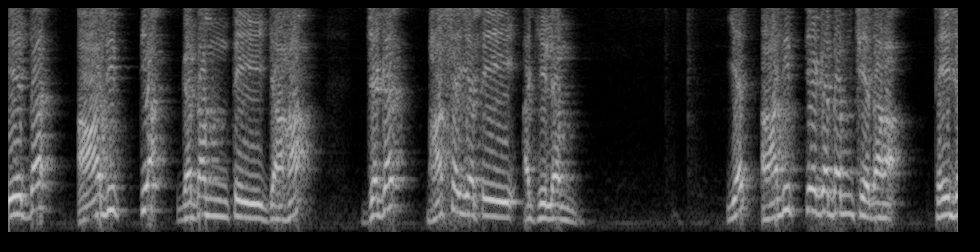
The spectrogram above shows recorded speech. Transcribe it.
ഏത് ആദിത്യ ഗതം തേജ ജഗത് ഭാഷയത്തെ അഖിലം. യത് ആദിത്യഗതം ചെയ്ത തേജ.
